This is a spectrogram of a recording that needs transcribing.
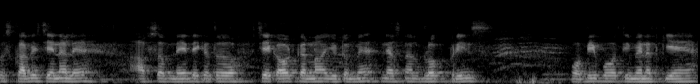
उसका भी चैनल है। आप सब नहीं देखे तो चेकआउट करना यूट्यूब में नेशनल ब्लॉग प्रिंस वो भी बहुत ही मेहनत किए हैं।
